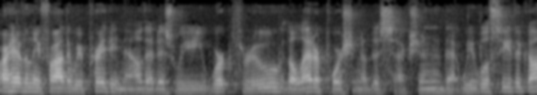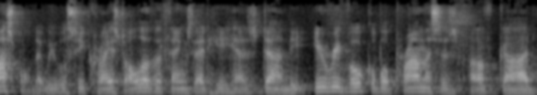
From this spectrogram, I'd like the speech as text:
Our Heavenly Father, we pray thee now that as we work through the latter portion of this section, that we will see the gospel, that we will see Christ, all of the things that he has done, the irrevocable promises of God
